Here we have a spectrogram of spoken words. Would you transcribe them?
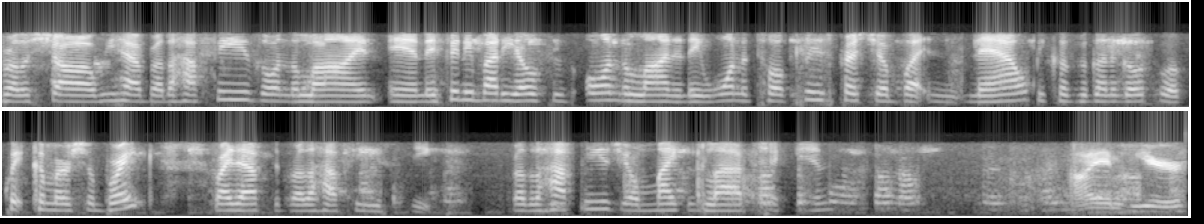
Brother Shaw. We have Brother Hafiz on the line, and if anybody else is on the line and they want to talk, please press your button now because we're going to go to a quick commercial break right after Brother Hafiz speaks. Brother Hafiz, your mic is live. Check in. I am here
